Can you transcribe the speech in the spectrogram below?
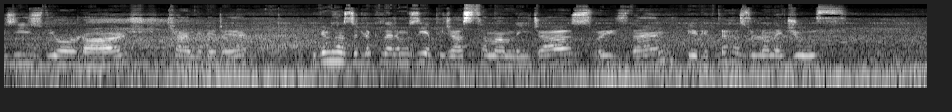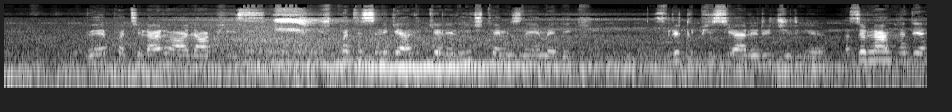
Bizi izliyorlar kendileri. Bugün hazırlıklarımızı yapacağız, tamamlayacağız. O yüzden birlikte hazırlanacağız. Ve patiler hala pis. Şu patisini geldik geleli hiç temizleyemedik. Sürekli pis yerleri ciriyor. Hazırlan hadi.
